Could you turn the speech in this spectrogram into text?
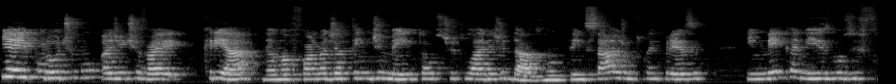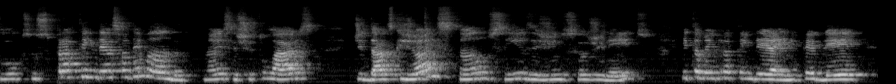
E aí, por último, a gente vai criar né, uma forma de atendimento aos titulares de dados. Vamos pensar junto com a empresa em mecanismos e fluxos para atender essa demanda, né, esses titulares de dados que já estão, sim, exigindo seus direitos, e também para atender a NPD,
